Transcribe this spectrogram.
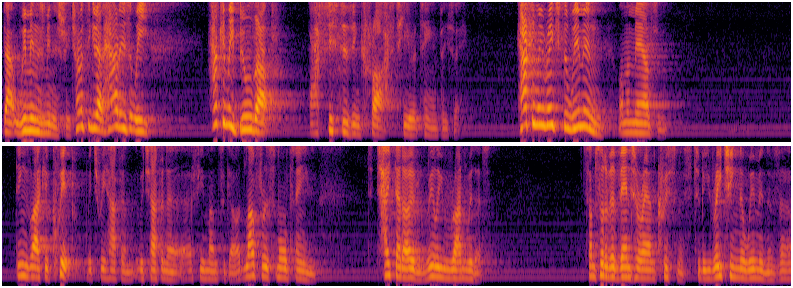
about women's ministry, trying to think about how it is that we, how can we build up our sisters in Christ here at TMPC? How can we reach the women on the mountain? Things like Equip, which, we happened, which happened a, a few months ago. I'd love for a small team to take that over and really run with it some sort of event around Christmas to be reaching the women of, uh,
